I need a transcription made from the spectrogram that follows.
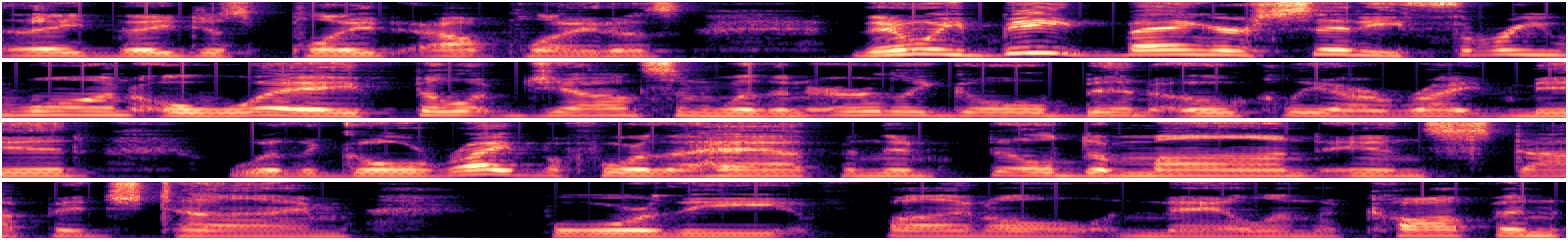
They, they just played outplayed us. Then we beat Bangor City 3 1 away. Philip Johnson with an early goal. Ben Oakley, our right mid, with a goal right before the half. And then Phil Demond in stoppage time for the final nail in the coffin.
